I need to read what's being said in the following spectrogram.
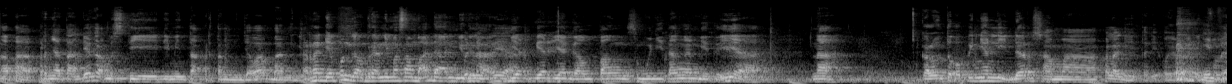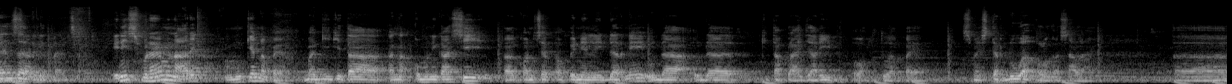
apa pernyataan dia nggak mesti diminta pertanggungjawaban gitu. karena dia pun nggak berani masang badan gitu Benar, iya. Biar biar dia gampang sembunyi tangan gitu ya. Iya. Nah, kalau untuk opinion leader sama apa lagi tadi? Oh ya, influencer. Influencer. gitu. Ini sebenarnya menarik. Mungkin apa ya? Bagi kita anak komunikasi eh, konsep opinion leader nih udah udah kita pelajari waktu apa ya? Semester 2 kalau nggak salah. Eh,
